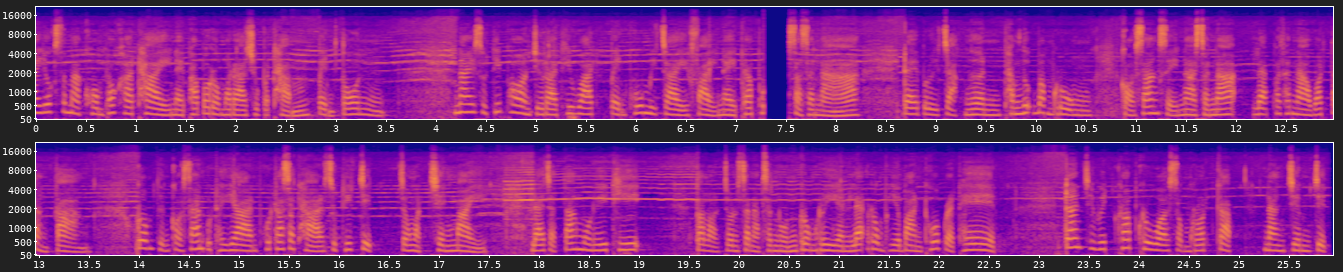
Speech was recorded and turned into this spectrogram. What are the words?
นายกสมาคมพ่อค้าไทยในพระบรมราชูปถัมภ์เป็นต้น นายสุทธิพรจิราธิวัฒน์เป็นผู้มีใจฝ่ายในพระพุทธศาสนา ได้บริจาคเงินทำนุบำรุง ก่อสร้างเสนาสนะ และพัฒนาวัดต่างๆ รวมถึงก่อสร้างอุทยานพุทธสถานสุทธิจิต จังหวัดเชียงใหม่ และจัดตั้งมูลนิธิ ตลอดจนสนับสนุนโรงเรียนและโรงพยาบาลทั่วประเทศ ด้านชีวิตครอบครัวสมรสกับนางเจียมจิต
